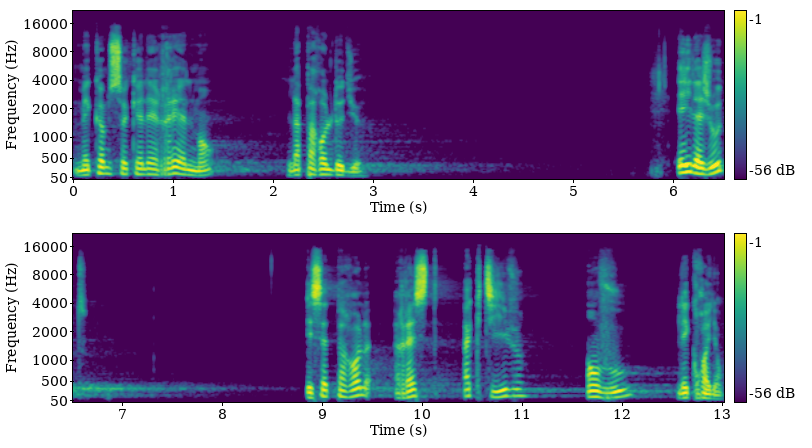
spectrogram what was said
mais comme ce qu'elle est réellement, la parole de Dieu. Et il ajoute, et cette parole reste active en vous, les croyants.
